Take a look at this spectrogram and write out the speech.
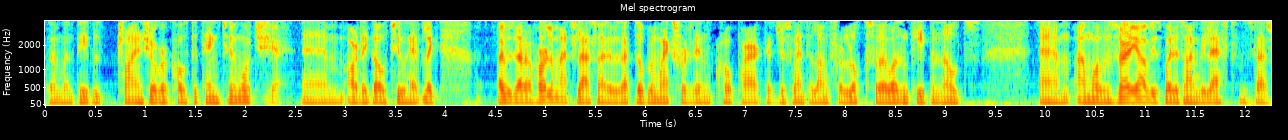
when when people try and sugarcoat the thing too much, Yeah. um, or they go too heavy. Like I was at a hurling match last night. I was at Dublin Wexford in Croke Park. I just went along for a look, so I wasn't keeping notes. Um, and what was very obvious by the time we left was that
